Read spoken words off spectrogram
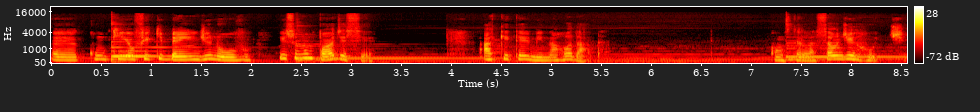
é, com que eu fique bem de novo. Isso não pode ser. Aqui termina a rodada. Constelação de Ruth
